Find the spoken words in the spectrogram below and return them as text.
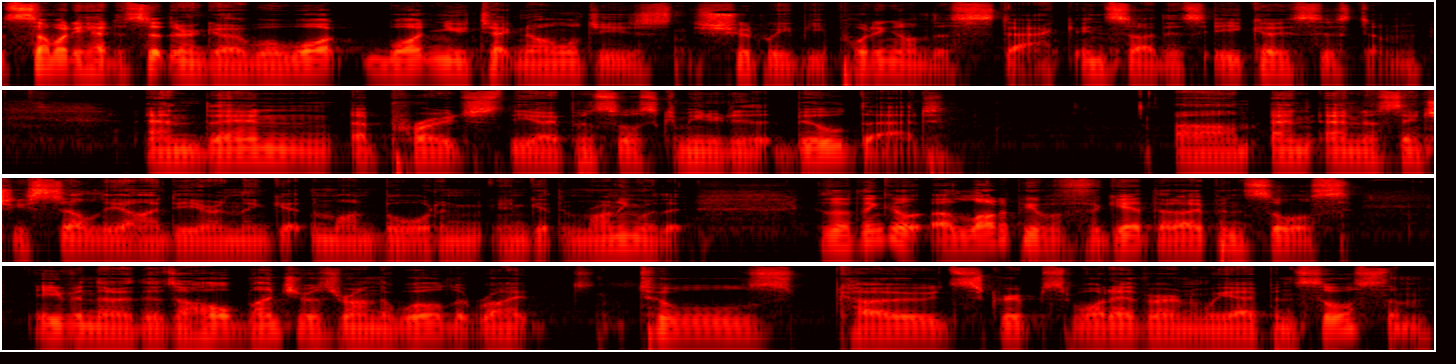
Somebody had to sit there and go, well, what what new technologies should we be putting on this stack inside this ecosystem, and then approach the open source community that build that, um, and and essentially sell the idea and then get them on board and, and get them running with it. Because I think a, a lot of people forget that open source even though there's a whole bunch of us around the world that write tools, code, scripts, whatever, and we open source them,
